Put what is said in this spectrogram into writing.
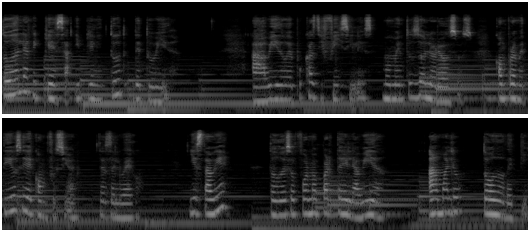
toda la riqueza y plenitud de tu vida. Ha habido épocas difíciles, momentos dolorosos, comprometidos y de confusión, desde luego. Y está bien, todo eso forma parte de la vida. Ámalo todo de ti.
